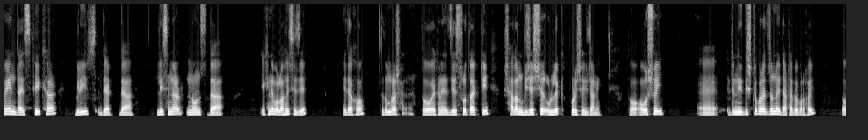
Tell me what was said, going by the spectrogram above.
when the speaker believes that the listener knows the এখানে বলা হয়েছে যে, এই দেখো, তো তোমরা তো এখানে যে শ্রোতা একটি সাধারণ বিশেষের উল্লেখ পরিচয় জানে, তো অবশ্যই এটা নির্দিষ্ট করার জন্যই ডাটা ব্যবহার হয়, তো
